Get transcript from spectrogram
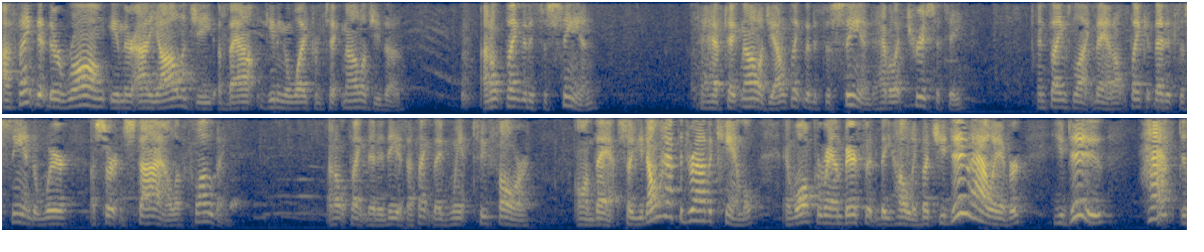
I think that they're wrong in their ideology about getting away from technology, though. I don't think that it's a sin to have technology. I don't think that it's a sin to have electricity and things like that. I don't think that it's a sin to wear a certain style of clothing. I don't think that it is. I think they went too far on that. So you don't have to drive a camel and walk around barefoot to be holy. But you do, however, you do have to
